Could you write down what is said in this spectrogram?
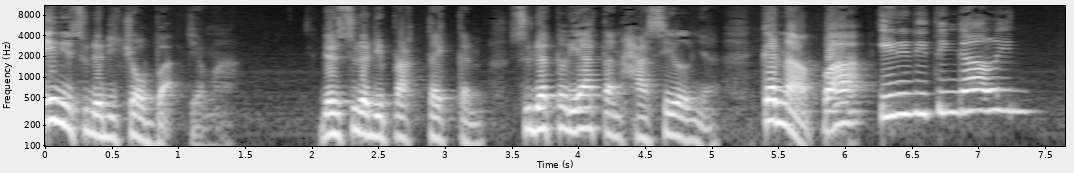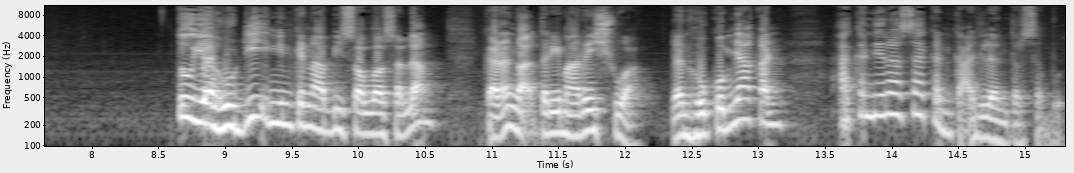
Ini sudah dicoba jemaah. Dan sudah dipraktekkan, sudah kelihatan hasilnya. Kenapa ini ditinggalin? Tuh Yahudi ingin ke Nabi SAW karena nggak terima riswa. Dan hukumnya akan akan dirasakan keadilan tersebut.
